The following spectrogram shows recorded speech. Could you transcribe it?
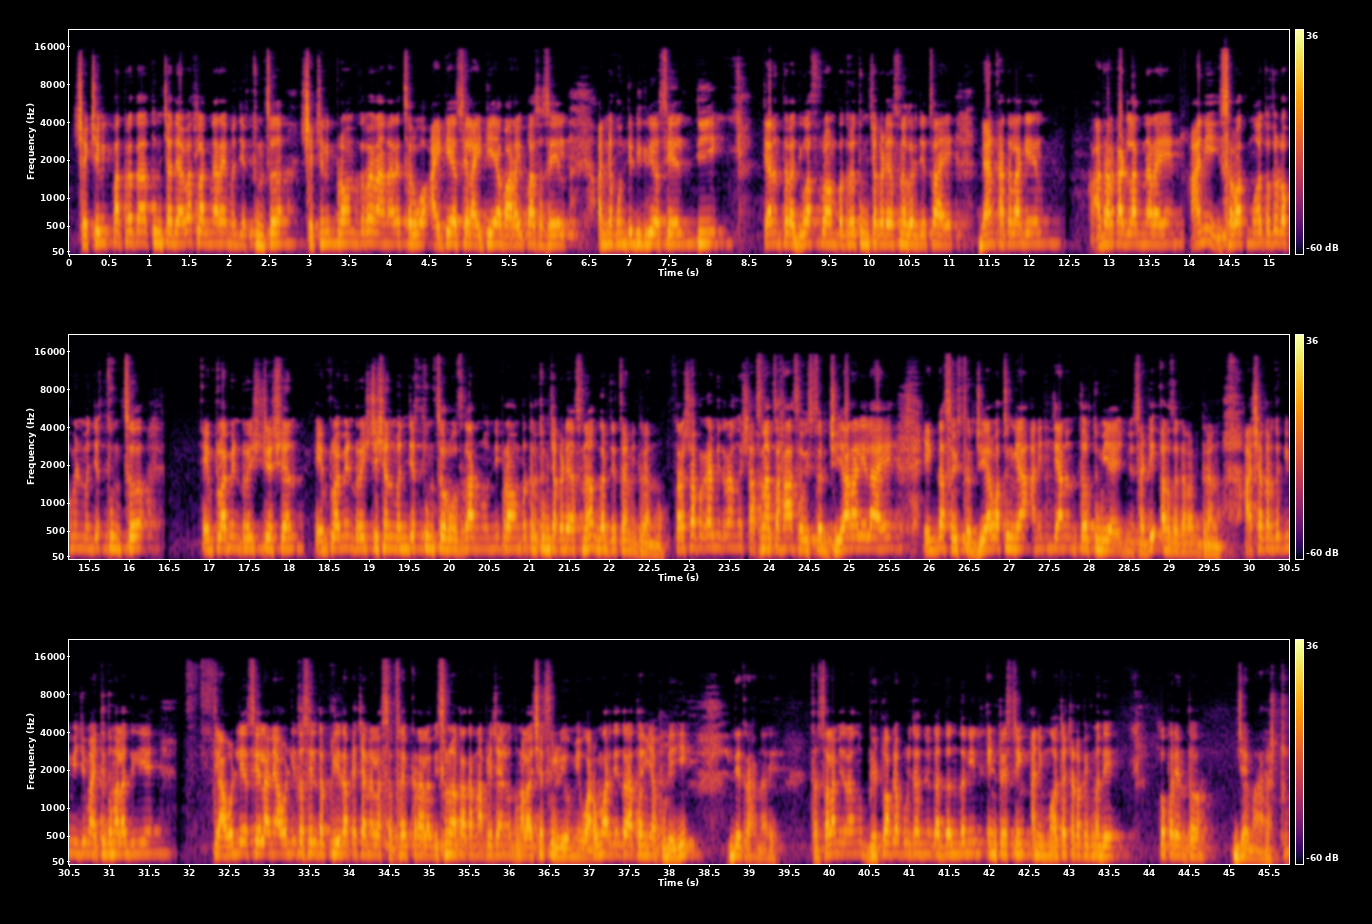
शैक्षणिक पात्रता तुमच्या द्याव्याच लागणार आहे. म्हणजे तुमचं शैक्षणिक प्रमाणपत्र राहणार आहे. सर्व आय टी असेल आय टी आय बारावी पास असेल अन्य कोणती डिग्री असेल ती त्यानंतर अधिवास प्रमाणपत्र तुमच्याकडे असणं गरजेचं आहे. बँक खातं लागेल आधार कार्ड लागणार आहे. आणि सर्वात महत्त्वाचं डॉक्युमेंट म्हणजे तुमचं एम्प्लॉयमेंट रजिस्ट्रेशन एम्प्लॉयमेंट रजिस्ट्रेशन म्हणजेच तुमचं रोजगार नोंदणी प्रमाणपत्र तुमच्याकडे असणं गरजेचं आहे मित्रांनो. तर अशा प्रकारे मित्रांनो शासनाचा हा सविस्तर जी आर आलेला आहे. एकदा सविस्तर जी आर वाचून घ्या आणि त्यानंतर तुम्ही या योजनेसाठी अर्ज करा मित्रांनो. आशा करतो की मी जी माहिती तुम्हाला दिली आहे ती आवडली असेल आणि आवडलीच असेल तर प्लीज आपल्या चॅनलला सबस्क्राईब करायला विसरू नका कारण आपल्या चॅनलवर तुम्हाला असेच व्हिडिओ मी वारंवार देत राहतो आणि यापुढेही देत राहणार आहे. तर चला मित्रांनो भेटू आपल्या पुढच्या अजून एका दणदणीत इंटरेस्टिंग आणि महत्त्वाच्या टॉपिकमध्ये तोपर्यंत जय महाराष्ट्र.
